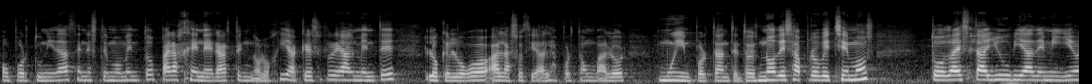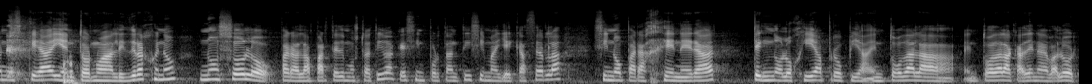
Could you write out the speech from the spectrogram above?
oportunidad en este momento para generar tecnología, que es realmente lo que luego a la sociedad le aporta un valor muy importante. Entonces, no desaprovechemos toda esta lluvia de millones que hay en torno al hidrógeno, no solo para la parte demostrativa, que es importantísima y hay que hacerla, sino para generar tecnología propia en toda la, en toda la cadena de valor.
